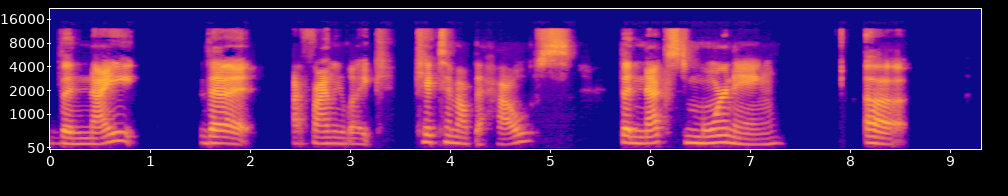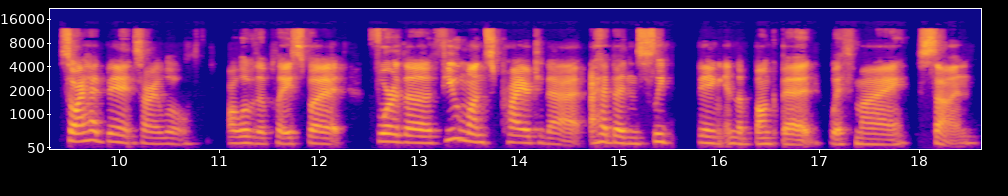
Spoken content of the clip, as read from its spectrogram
the night that i finally like kicked him out the house the next morning uh so I had been sorry, a little all over the place, but for the few months prior to that, I had been sleeping in the bunk bed with my son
